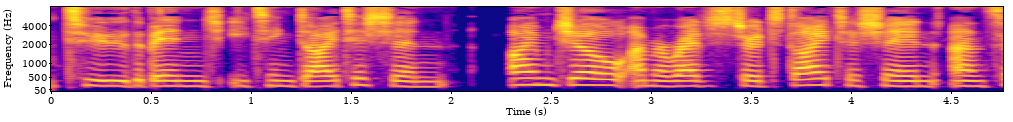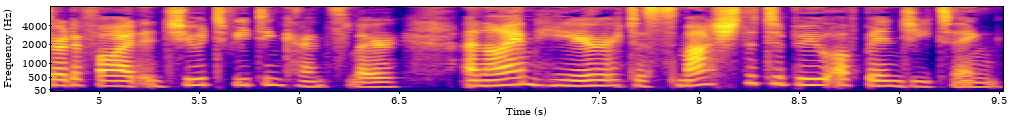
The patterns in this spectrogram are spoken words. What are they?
to the Binge Eating Dietitian. I'm Jo. I'm a registered dietitian and certified intuitive eating counselor, and I'm here to smash the taboo of binge eating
